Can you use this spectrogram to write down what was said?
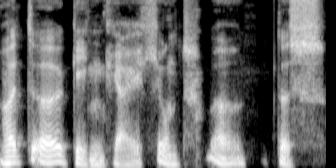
halt äh, gegengleich und äh, das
